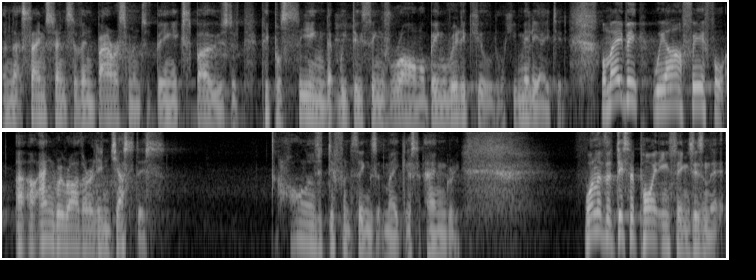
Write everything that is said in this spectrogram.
and that same sense of embarrassment, of being exposed, of people seeing that we do things wrong, or being ridiculed or humiliated. Or maybe we are fearful, uh, angry rather, at injustice. A whole load of different things that make us angry. One of the disappointing things, isn't it,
